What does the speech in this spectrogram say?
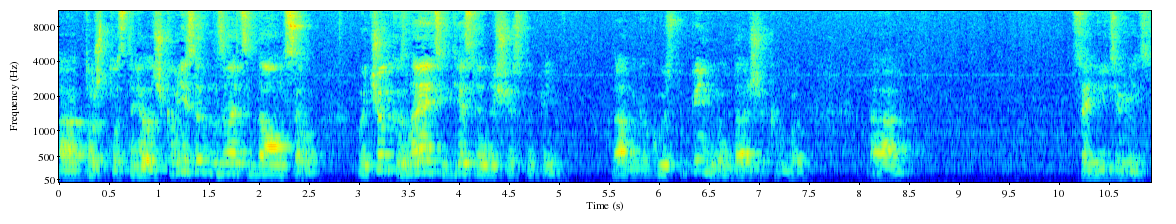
э, то, что стрелочка вниз, это называется downsell. Вы четко знаете, где следующая ступень да, на какую ступень вы дальше как бы э, сойдете вниз.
